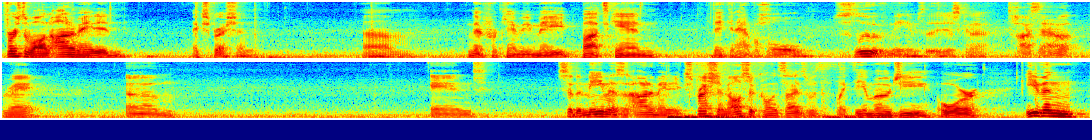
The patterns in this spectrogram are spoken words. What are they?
First of all, an automated expression. Um, therefore, can be made. Bots can. They can have a whole slew of memes that they just kind of toss out. Right. Um, and so the meme as an automated expression also coincides with like the emoji or even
